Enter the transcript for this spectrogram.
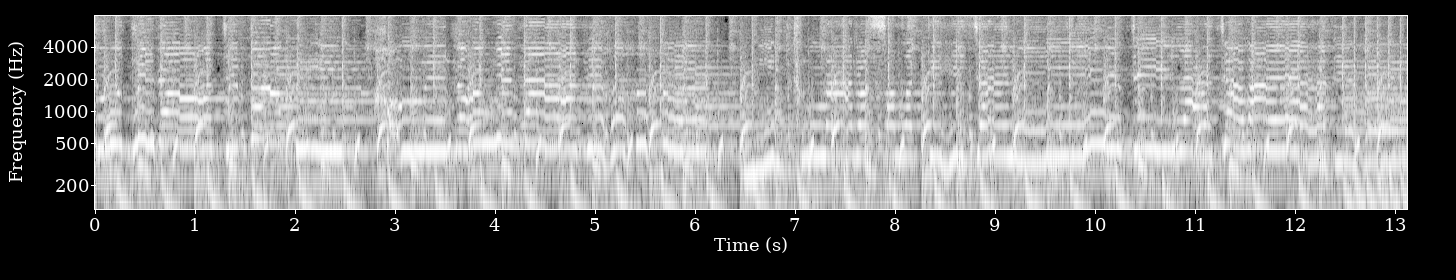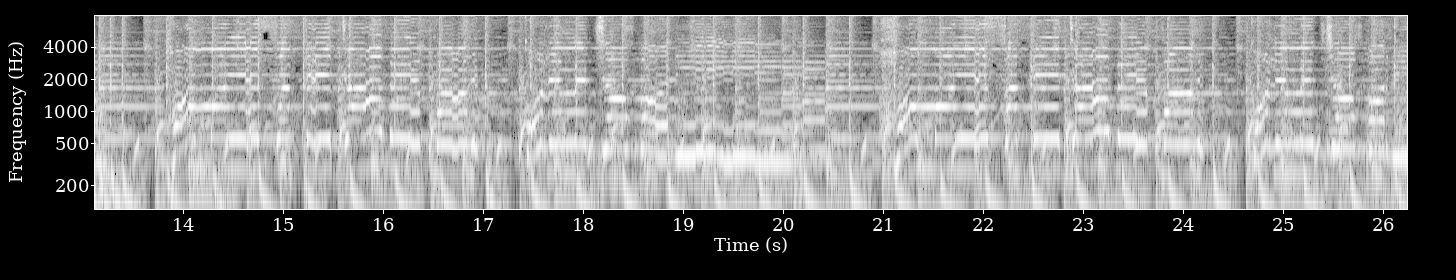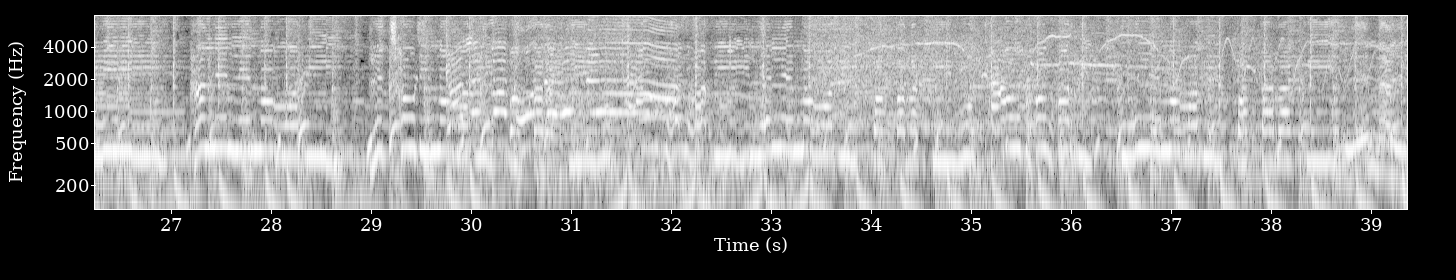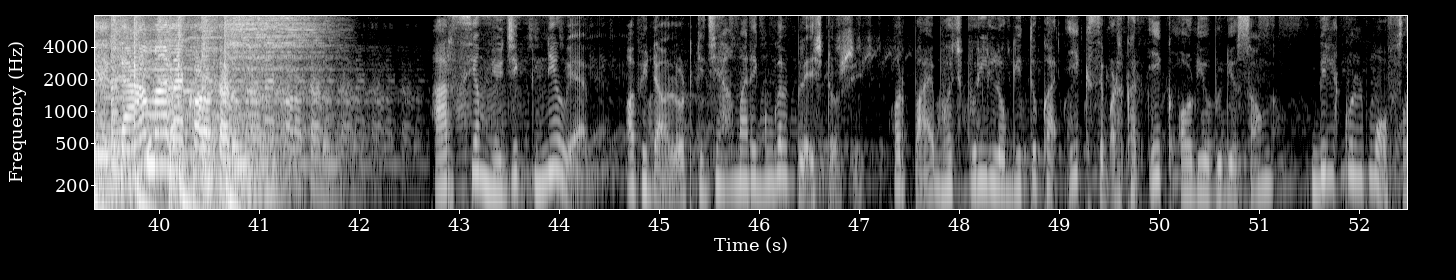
दूध राज पर आरसीएम म्यूज़िक न्यू ऐप, अभी डाउनलोड कीजिए हमारे गूगल प्ले स्टोर से और पाए भोजपुरी लोकगीतों का एक से बढ़कर एक ऑडियो वीडियो सॉन्ग बिल्कुल मुफ़्त।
